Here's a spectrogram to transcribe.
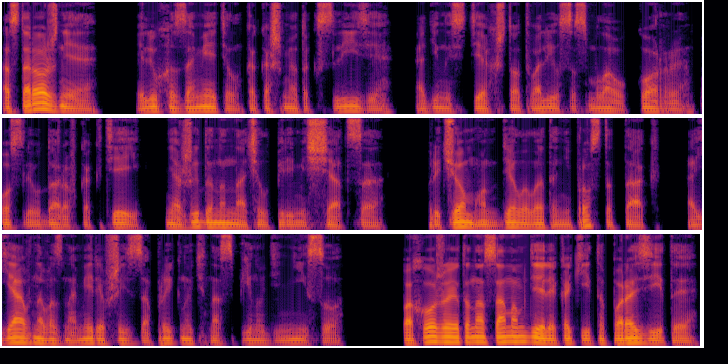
«Осторожнее!» Илюха заметил, как ошметок слизи, один из тех, что отвалился с Млау Корры после ударов когтей, неожиданно начал перемещаться. Причем он делал это не просто так, а явно вознамерившись запрыгнуть на спину Денису. Похоже, это на самом деле какие-то паразиты.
